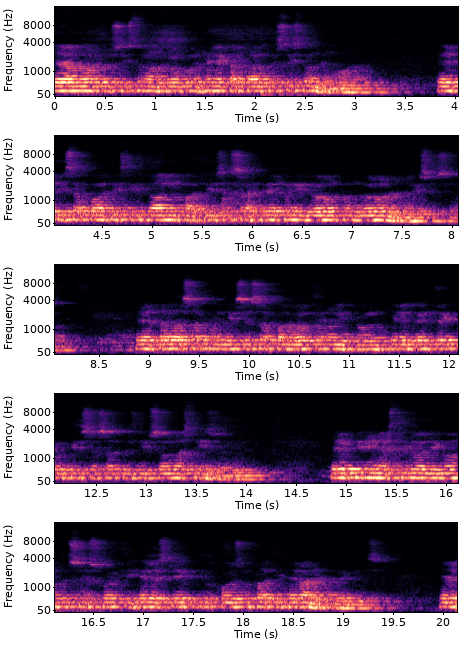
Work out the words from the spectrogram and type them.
Έρα ανόρθωσης των ανθρώπων, χαίρε κατάρτωσης των δαιμόνων. Χαίρε της απάτης την πλάνη πατήσασα, χαίρε των ειδόλων των δώρων ενόησασα. Χαίρε τα δάσα πονήσασα παρόλο των νοητών, χαίρε πέτρα υποτίσασα τους διψώντας τη ζωή. Χαίρε πυρήνες τη οδηγών του εν σκότη, χαίρε σκέπη του κόσμου πατητέρα νεκρέγης. Χαίρε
